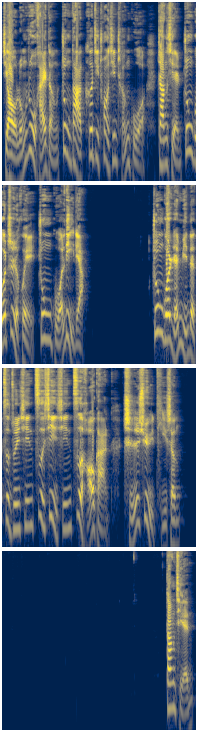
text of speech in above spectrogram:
蛟龙入海等重大科技创新成果，彰显中国智慧、中国力量。中国人民的自尊心、自信心、自豪感持续提升。当前，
